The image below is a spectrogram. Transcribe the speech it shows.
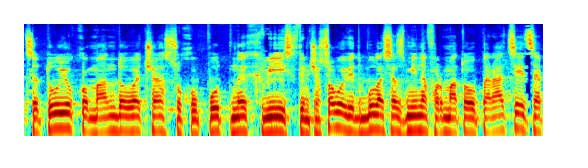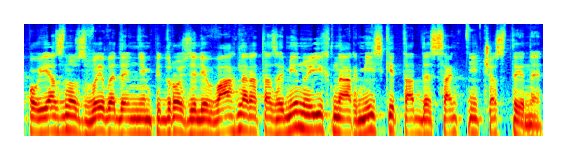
Цитую командувача сухопутних військ. Тимчасово відбулася зміна формату операції. Це пов'язано з виведенням підрозділів Вагнера та заміною їх на армійські та десантні частини.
